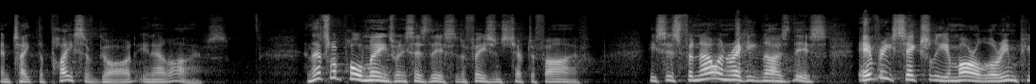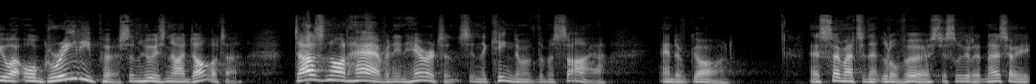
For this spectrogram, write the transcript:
and take the place of God in our lives. And that's what Paul means when he says this in Ephesians chapter 5. He says, For no one recognized this. Every sexually immoral or impure or greedy person who is an idolater does not have an inheritance in the kingdom of the Messiah and of God. There's so much in that little verse. Just look at it. Notice how he,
